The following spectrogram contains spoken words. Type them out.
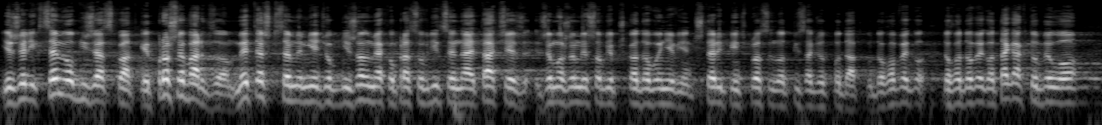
Jeżeli chcemy obniżać składkę, proszę bardzo, my też chcemy mieć obniżoną jako pracownicy na etacie, że, że możemy sobie przykładowo, nie wiem, 4-5% odpisać od podatku dochodowego, dochodowego, tak jak to było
